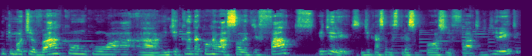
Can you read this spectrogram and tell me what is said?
Tem que motivar com, com a, a, indicando a correlação entre fatos e direitos. Indicação dos pressupostos de fato de direito e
